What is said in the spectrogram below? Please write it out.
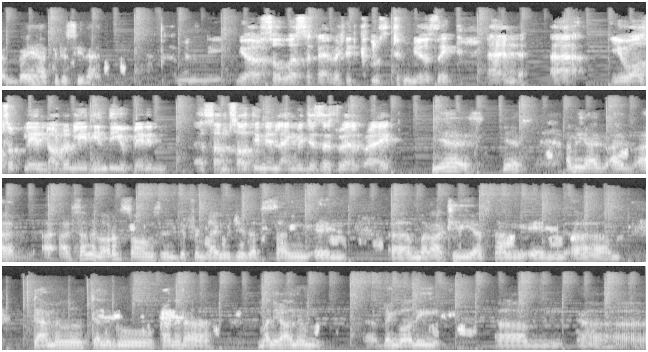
I'm very happy to see that. I mean, you are so versatile when it comes to music, and uh, you also played not only in Hindi, you played in uh, some South Indian languages as well, right? Yes, yes. I mean, I've, I've, I've, I've sung a lot of songs in different languages. I've sung in uh, Marathi, I've sung in um, Tamil, Telugu, Kannada, Malayalam, uh, Bengali, um, uh,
